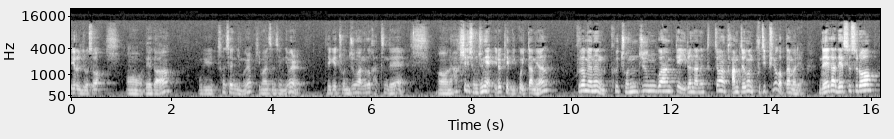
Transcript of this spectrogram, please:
예를 들어서 어, 내가 우리 선생님을 김한 선생님을 되게 존중하는 것 같은데 어, 확실히 존중해 이렇게 믿고 있다면 그러면은 그 존중과 함께 일어나는 특정한 감정은 굳이 필요가 없단 말이야. 내가 내 스스로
